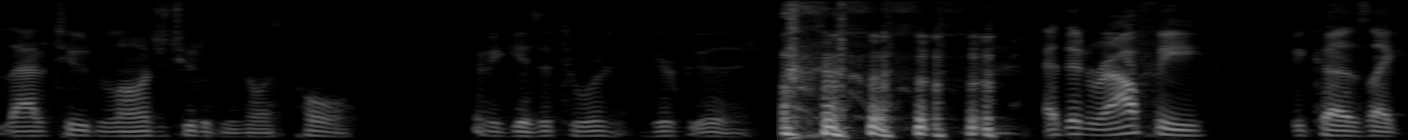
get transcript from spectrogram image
latitude and longitude of the North Pole? And he gives it to her. You're good. And then Ralphie, because like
